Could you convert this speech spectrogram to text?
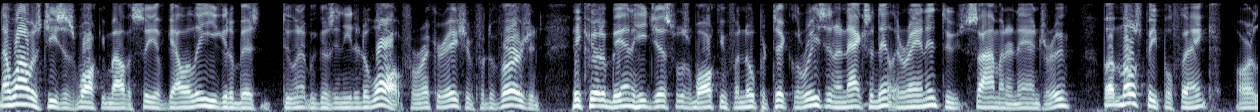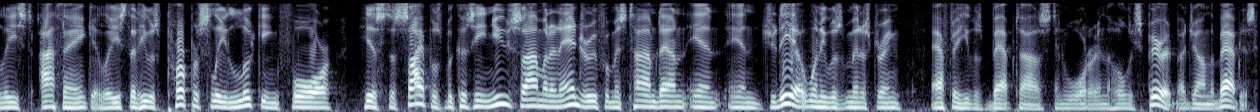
Now, why was Jesus walking by the Sea of Galilee? He could have been doing it because he needed to walk for recreation, for diversion. It could have been he just was walking for no particular reason and accidentally ran into Simon and Andrew. But most people think, or at least I think, at least, that he was purposely looking for his disciples because he knew Simon and Andrew from his time down in, in Judea when he was ministering after he was baptized in water and the Holy Spirit by John the Baptist.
